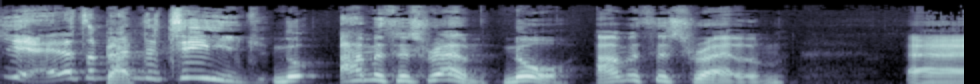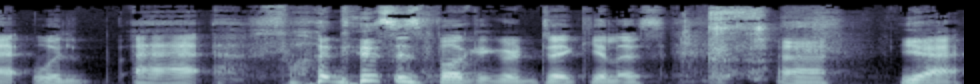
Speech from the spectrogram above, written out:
Yeah, that's Amanda Teague. No, Amethyst Realm. No, Amethyst Realm uh, will. Uh, this is fucking ridiculous. Uh, yeah,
